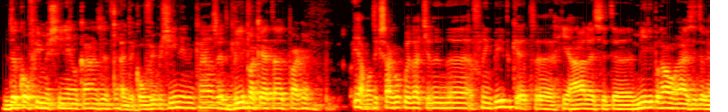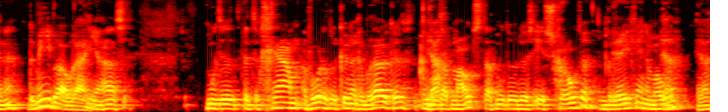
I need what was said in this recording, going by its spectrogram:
De koffiemachine in elkaar zetten. En de koffiemachine in elkaar Het zetten. bierpakket uitpakken. Ja, want ik zag ook weer dat je een, eh, een flink bierpakket... eh, Ja, daar zit een mini-brouwerij zit erin, hè? de mini-brouwerij. Ja, moeten het, het graan, voordat we het kunnen gebruiken, Ja. dat mout, dat moeten we dus eerst schroten, breken in de molen. Ja, ja.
